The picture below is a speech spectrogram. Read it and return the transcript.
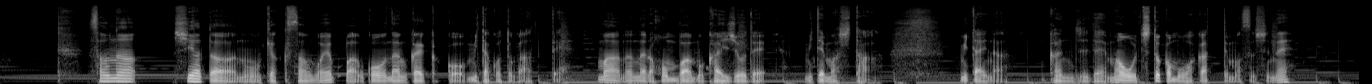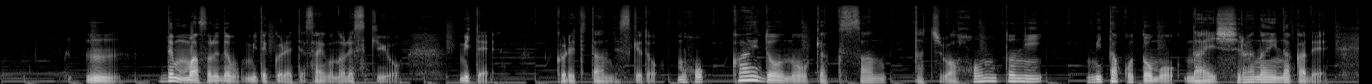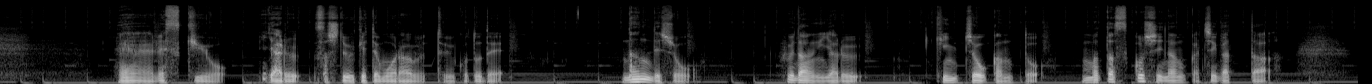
サウナシアターのお客さんはやっぱこう何回かこう見たことがあって、まあなんなら本番も会場で見てました。みたいな感じで、まあオチとかも分かってますしね。うん。でもまあそれでも見てくれて最後のレスキューを見てくれてたんですけどもう北海道のお客さんたちは本当に見たこともない知らない中で、えー、レスキューをやるそして受けてもらうということで何でしょう？普段やる緊張感とまた少しなんか違った、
